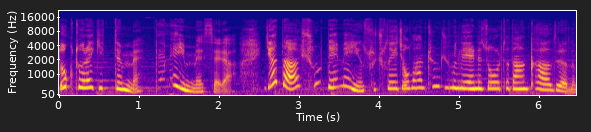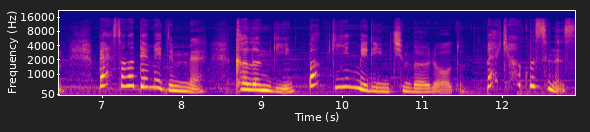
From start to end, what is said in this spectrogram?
Doktora gittim mi? Demeyin mesela. Ya da şunu demeyin suçlayıcı olan tüm cümlelerinizi ortadan kaldıralım. Ben sana demedim mi? Kalın giyin. Bak giyinmediğin için böyle oldu. belki haklısınız.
